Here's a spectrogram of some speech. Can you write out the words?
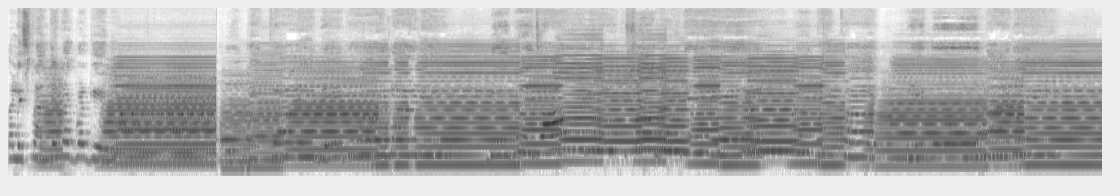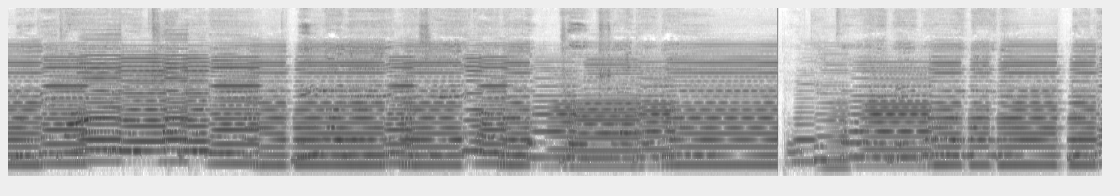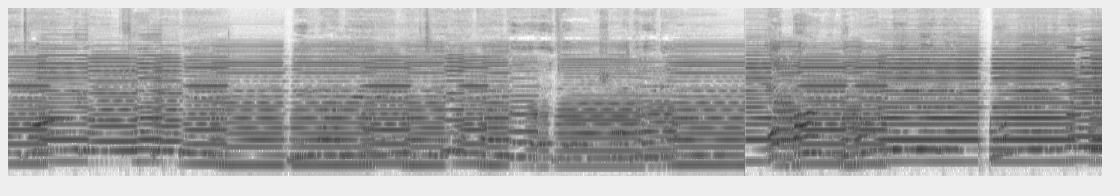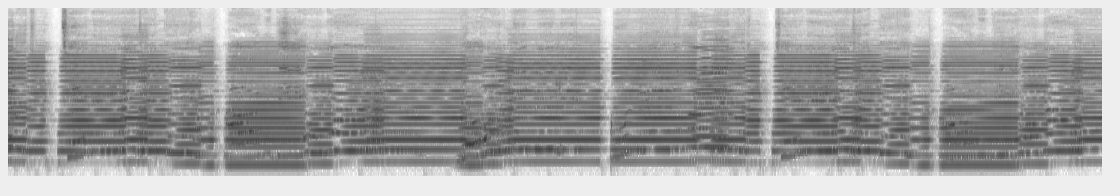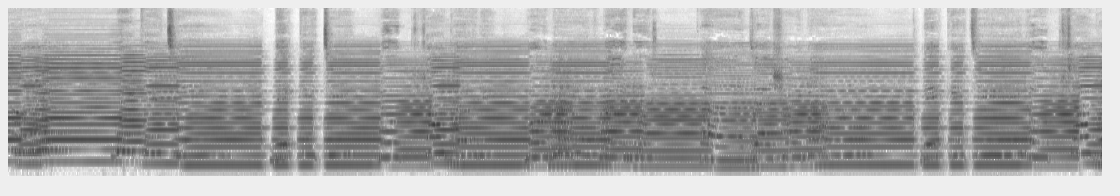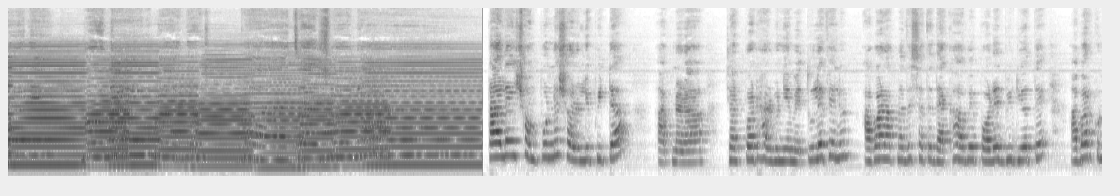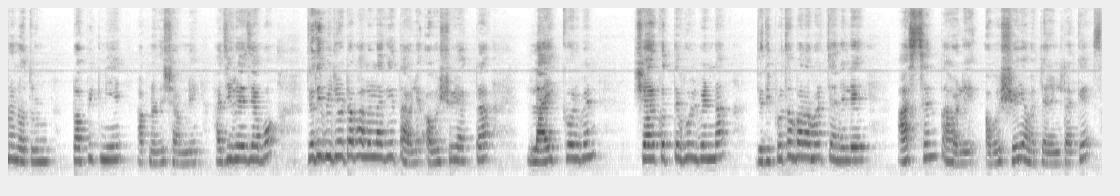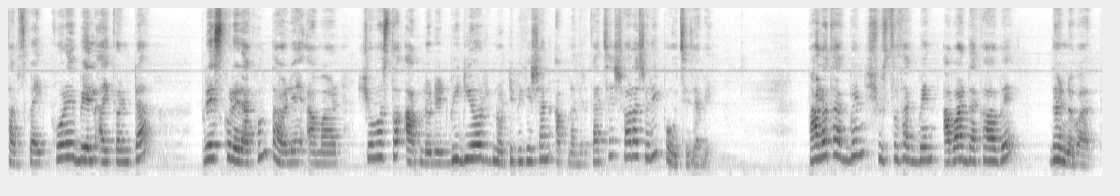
তাহলে স্ট্যান্ডার্ড একবার গেয়ে নিই। রেসিপিটা আপনারা ঝটপট হারমোনিয়ামে তুলে ফেলুন। আবার আপনাদের সাথে দেখা হবে পরের ভিডিওতে। আবার কোনো নতুন টপিক নিয়ে আপনাদের সামনে হাজির হয়ে যাব। যদি ভিডিওটা ভালো লাগে তাহলে অবশ্যই একটা লাইক করবেন শেয়ার করতে ভুলবেন না। যদি প্রথমবার আমার চ্যানেলে আসছেন তাহলে অবশ্যই আমার চ্যানেলটাকে সাবস্ক্রাইব করে বেল আইকনটা প্রেস করে রাখুন। তাহলে আমার সমস্ত আপলোডেড ভিডিওর নোটিফিকেশান আপনাদের কাছে সরাসরি পৌঁছে যাবে। ভালো থাকবেন, সুস্থ থাকবেন, আবার দেখা হবে। ধন্যবাদ।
